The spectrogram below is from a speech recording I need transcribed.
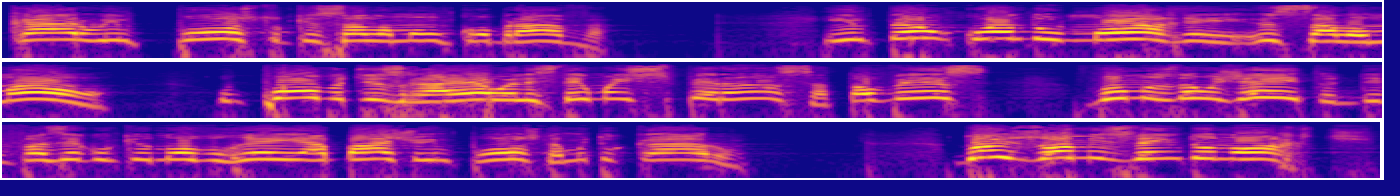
caro o imposto que Salomão cobrava. Então, quando morre Salomão, o povo de Israel, eles têm uma esperança. Talvez Vamos dar um jeito de fazer com que o novo rei abaixe o imposto, é muito caro. Dois homens vêm do norte.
